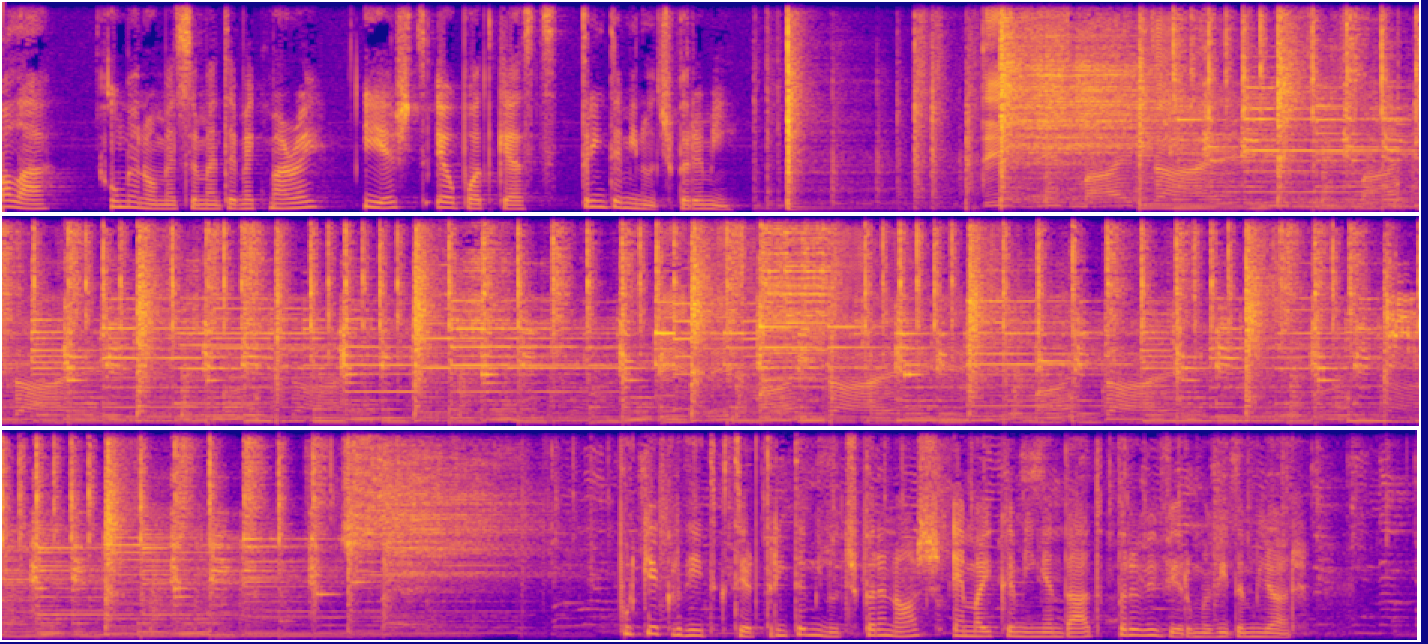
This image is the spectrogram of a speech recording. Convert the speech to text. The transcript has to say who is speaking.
Speaker 1: Olá, o meu nome é Samantha McMurray e este é o podcast 30 Minutos para mim. Porque acredito que ter 30 minutos para nós é meio caminho andado para viver uma vida melhor.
